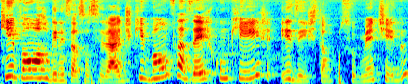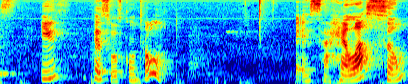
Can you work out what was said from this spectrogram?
que vão organizar a sociedade, que vão fazer com que existam submetidos e pessoas controlando. Essa relação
